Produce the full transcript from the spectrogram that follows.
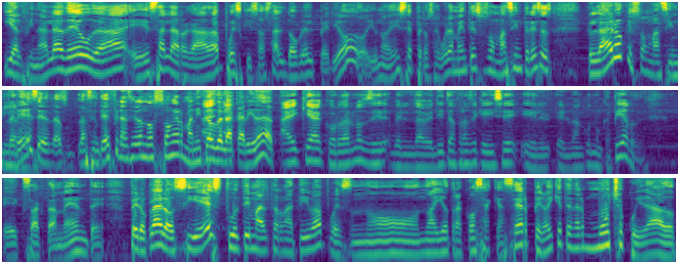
y al final la deuda es alargada pues quizás al doble el periodo. Y uno dice, pero seguramente esos son más intereses. Claro que son más intereses. Las, entidades financieras no son hermanitas de la caridad. Hay que acordarnos de la bendita frase que dice el, el banco nunca pierde. Exactamente. Pero claro, si es tu última alternativa, pues no, no hay otra cosa que hacer, pero hay que tener mucho cuidado.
